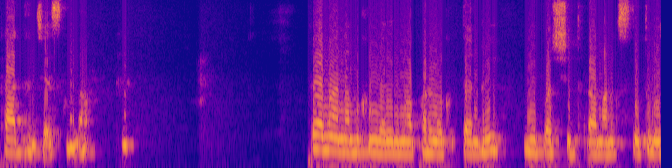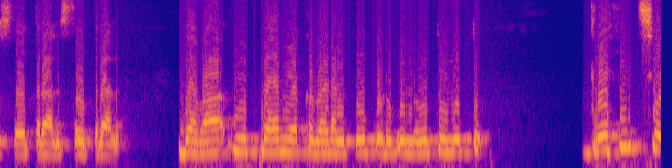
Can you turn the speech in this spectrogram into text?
ప్రార్థన చేసుకుందాం. ప్రేమ నమ్మకం కలిగిన మా పరలోకి తండ్రి మీ పరిశుద్ధ మనకు స్థుతులు స్తోత్రాలు స్తోత్రాలు. దేవా మీ ప్రేమ యొక్క వెడల్పు పొడుగు లోతు ఎత్తు గ్రహించే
